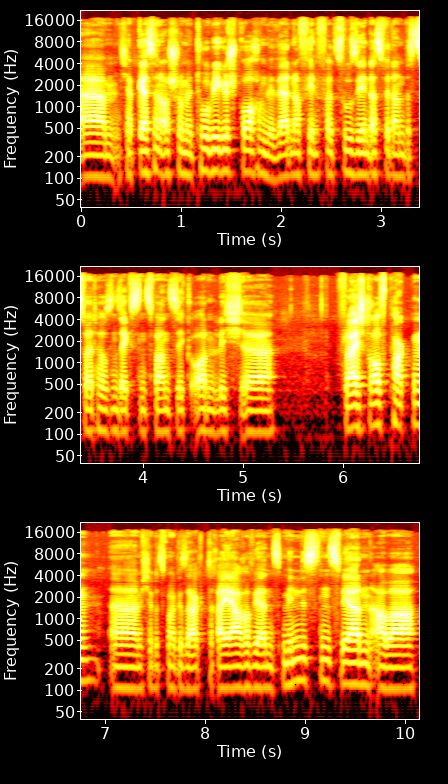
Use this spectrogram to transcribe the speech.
Ähm, ich habe gestern auch schon mit Tobi gesprochen. Wir werden auf jeden Fall zusehen, dass wir dann bis 2026 ordentlich äh, Fleisch draufpacken. Ähm, ich habe jetzt mal gesagt, drei Jahre werden es mindestens werden, aber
